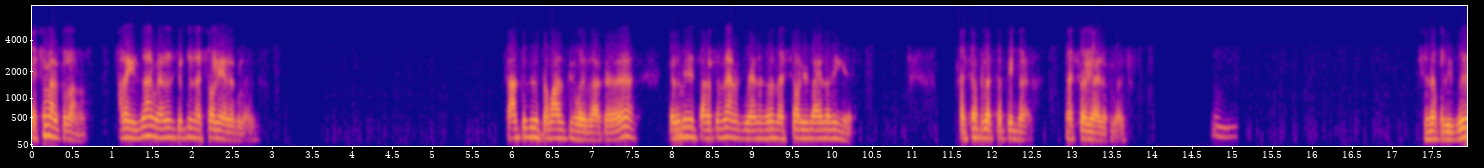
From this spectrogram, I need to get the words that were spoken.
கஷ்டமா இருக்கலாம் ஆனா இதுதான் வேணும்னு சொல்லிட்டு நஷ்டவாளியா இருக்கக்கூடாது சாந்தத்துக்கு சமாதானத்துக்கு பதிலாக பெருமையை தகட்டம் தான் எனக்கு வேணுங்கிறது நஷ்டவாளிகள் ஆயிடாதீங்க கஷ்டப்பட தப்பில்லை. நஷ்டவாளி ஆயிடக்கூடாது என்ன புரியுது?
